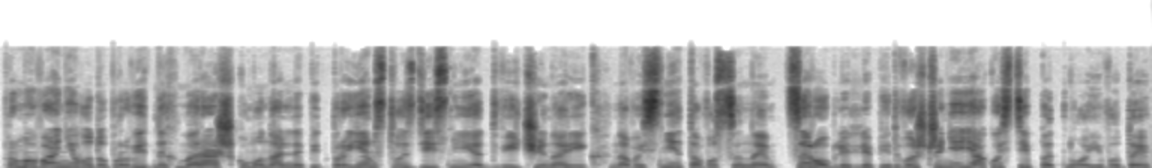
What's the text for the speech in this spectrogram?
Промивання водопровідних мереж комунальне підприємство здійснює двічі на рік – навесні та восени. Це роблять для підвищення якості питної води.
